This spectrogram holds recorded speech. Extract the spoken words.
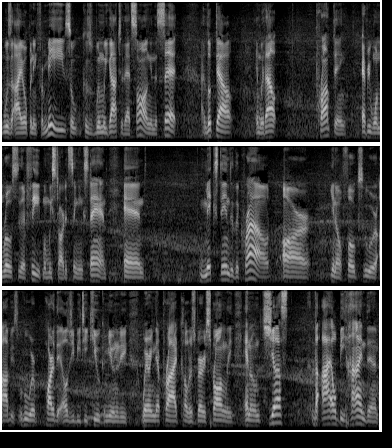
was eye-opening for me so because when we got to that song in the set i looked out and without prompting everyone rose to their feet when we started singing Stand. And mixed into the crowd are you know folks who were obvious who were part of the LGBTQ community wearing their pride colors very strongly and on just the aisle behind them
